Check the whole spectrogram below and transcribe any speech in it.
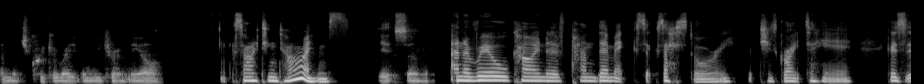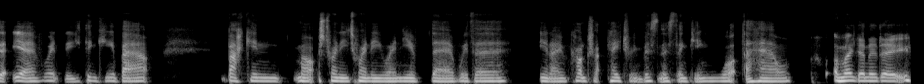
a much quicker rate than we currently are. Exciting times. It's um, and a real kind of pandemic success story, which is great to hear. Because uh, yeah, when you're thinking about back in March 2020 when you're there with a you know contract catering business thinking what the hell am I going to do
